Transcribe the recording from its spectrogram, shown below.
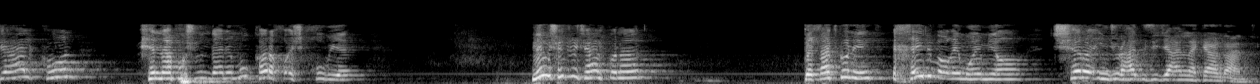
جعل کن که نپوشوندن مو کار خوش خوبیه. نمیشه رو جلب کنن؟ دقت کنید خیلی واقع مهمی ها چرا اینجور حدیثی جعل نکردند؟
